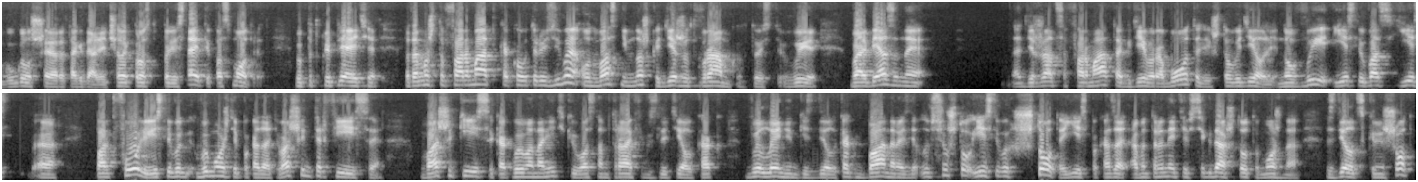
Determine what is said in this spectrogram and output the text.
Google share и так далее. Человек просто полистает и посмотрит вы подкрепляете, потому что формат какого-то резюме, он вас немножко держит в рамках, то есть вы, вы обязаны держаться формата, где вы работали, что вы делали, но вы, если у вас есть э, портфолио, если вы, вы можете показать ваши интерфейсы, ваши кейсы, как вы в аналитике, у вас там трафик взлетел, как вы лендинги сделали, как баннеры сделали, все что, если вы что-то есть показать, а в интернете всегда что-то можно сделать скриншот,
